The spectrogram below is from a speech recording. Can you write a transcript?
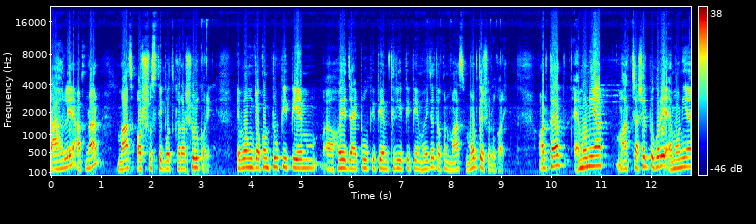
তাহলে আপনার মাছ অস্বস্তি বোধ করা শুরু করে। এবং যখন টু পিপিএম হয়ে যায় টু পিপিএম থ্রি পিপিএম হয়ে যায়, তখন মাছ মরতে শুরু করে। অর্থাৎ অ্যামোনিয়া, মাছ চাষের পুকুরে অ্যামোনিয়া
